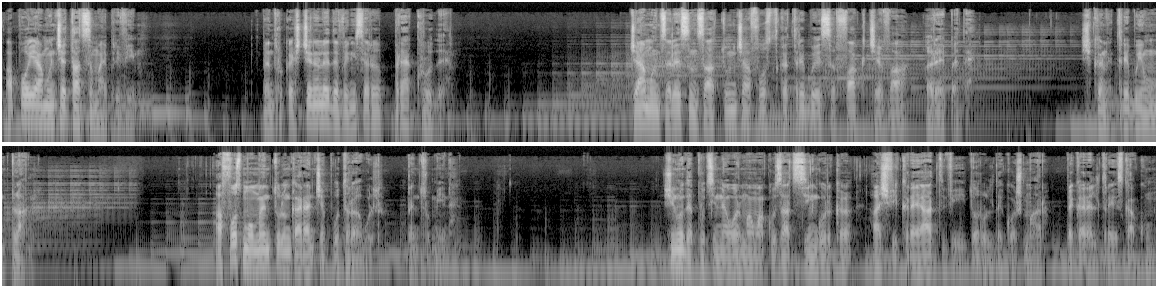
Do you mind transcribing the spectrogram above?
Apoi am încetat să mai privim, pentru că scenele deveniseră prea crude. Ce am înțeles însă atunci a fost că trebuie să fac ceva repede și că ne trebuie un plan – a fost momentul în care a început răul pentru mine. Și nu de puține ori m-am acuzat singur că aș fi creat viitorul de coșmar pe care îl trăiesc acum.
